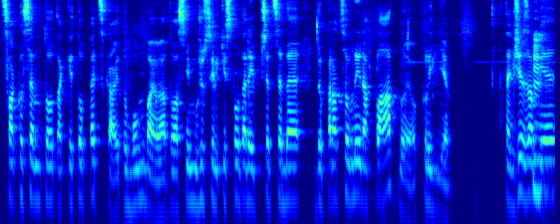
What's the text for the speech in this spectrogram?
cvakl jsem to, tak je to pecka, je to bomba. Jo. Já to vlastně můžu si vytisknout tady před sebe do pracovny na plátno, jo, klidně. Takže za hmm. mě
